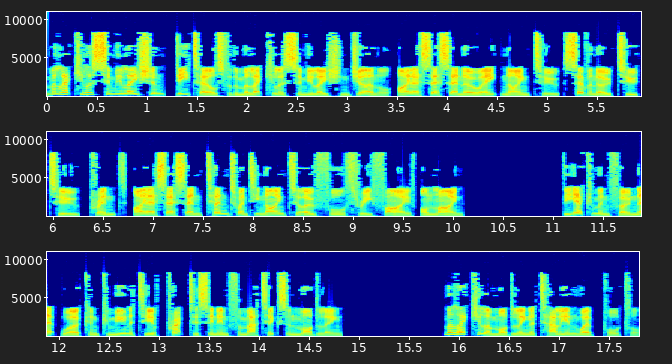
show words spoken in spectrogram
Molecular simulation – Details for the Molecular Simulation Journal ISSN 0892-7022 print, ISSN 1029-0435 online The eCheminfo Network and Community of Practice in Informatics and Modeling Molecular Modeling Italian web portal.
